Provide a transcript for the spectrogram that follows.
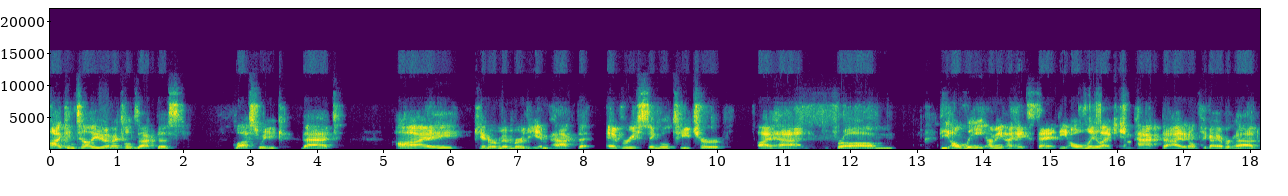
I can tell you, and I told Zach this last week, that I can remember the impact that every single teacher I had from the only, I mean, I hate to say it, the only like impact that I don't think I ever had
